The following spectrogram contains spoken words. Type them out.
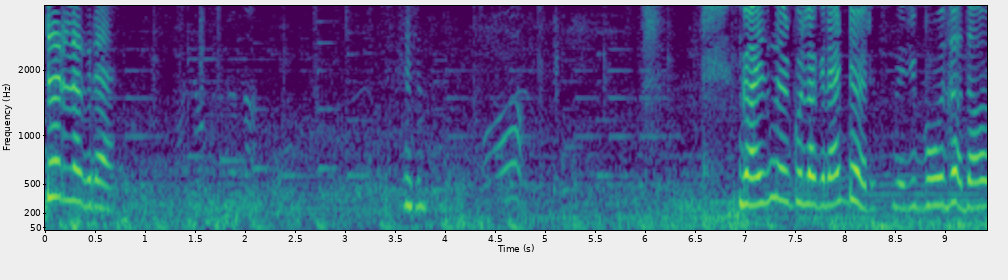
डर लग रहा है। गाइस मेरे को लग रहा है डर। मेरी बहुत ज़्यादा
